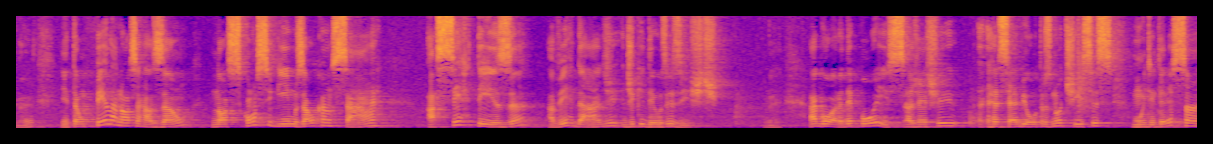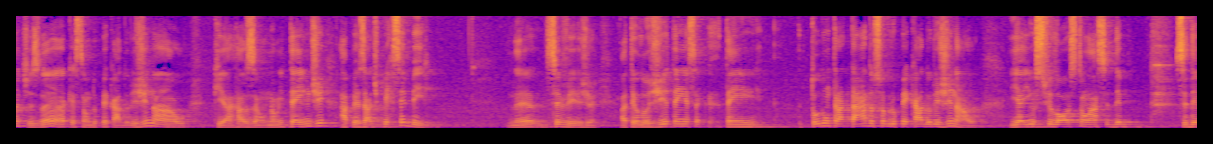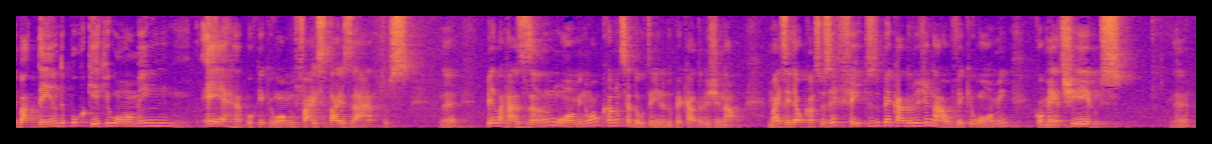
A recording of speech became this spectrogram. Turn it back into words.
Né? Então, pela nossa razão, nós conseguimos alcançar a certeza, a verdade de que Deus existe. Né? Agora, depois a gente recebe outras notícias muito interessantes, né? A questão do pecado original, que a razão não entende, apesar de perceber. Né? Você veja, a teologia tem, essa, tem todo um tratado sobre o pecado original. E aí os filósofos estão lá se, de, se debatendo por que, que o homem erra, por que, que o homem faz tais atos. Né? Pela razão, o homem não alcança a doutrina do pecado original, mas ele alcança os efeitos do pecado original, vê que o homem comete erros. Né?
